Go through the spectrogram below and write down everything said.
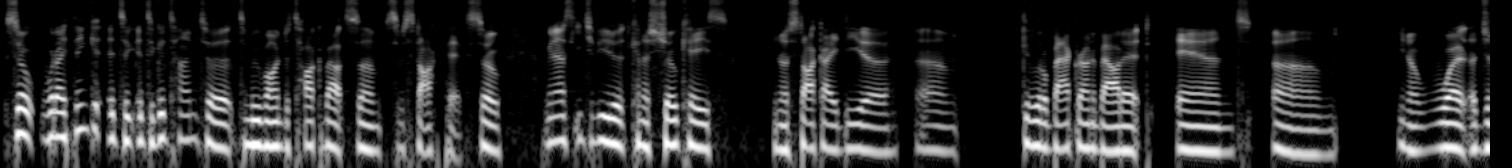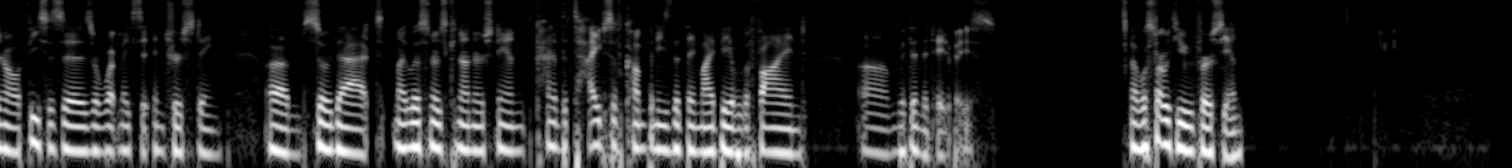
so what I think it's a it's a good time to to move on to talk about some some stock picks. So I'm going to ask each of you to kind of showcase, you know, stock idea, um, give a little background about it, and um, you know what a general thesis is or what makes it interesting um, so that my listeners can understand kind of the types of companies that they might be able to find um, within the database uh, we'll start with you first Jan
